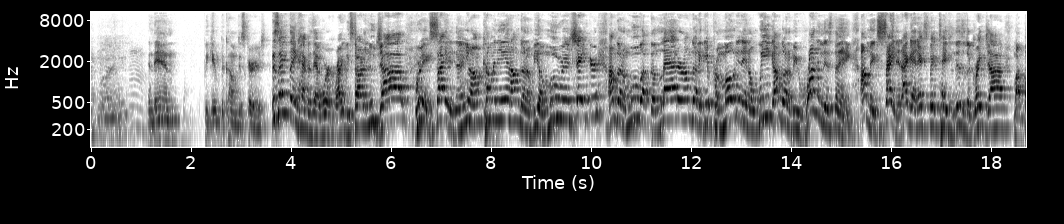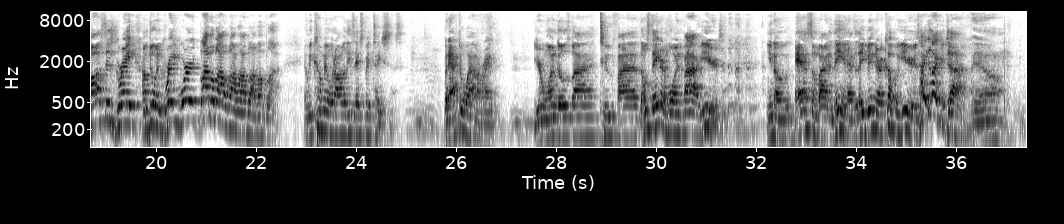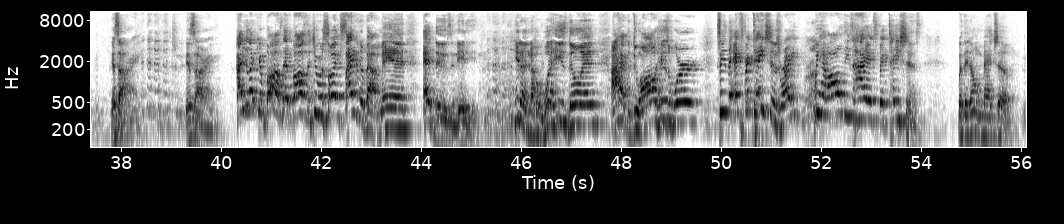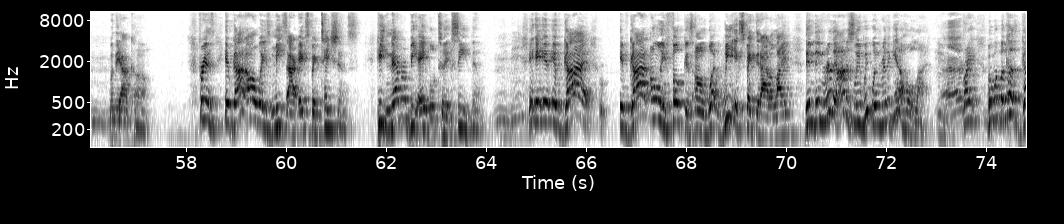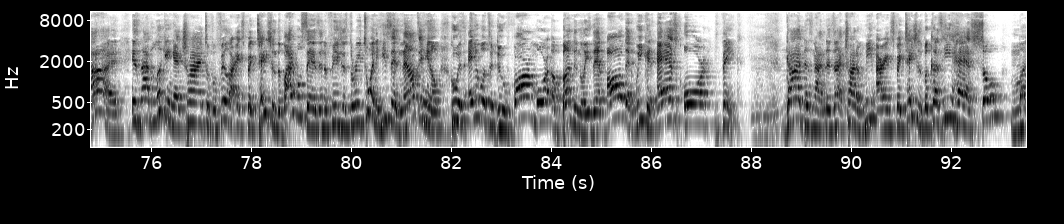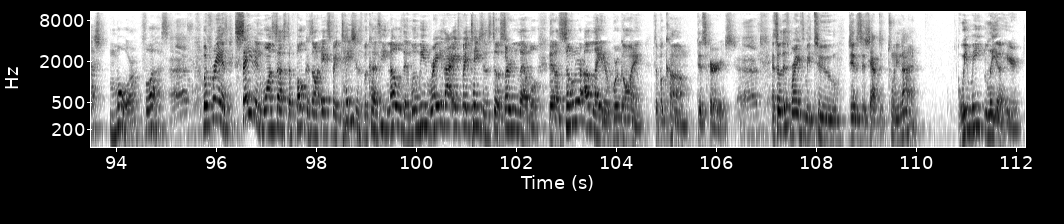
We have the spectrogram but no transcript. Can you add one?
And then we get become discouraged. The same thing happens at work, right? We start a new job, we're excited. And you know, I'm coming in, I'm gonna be a mover and shaker, I'm gonna move up the ladder, I'm gonna get promoted in a week, I'm gonna be running this thing. I'm excited. I got expectations. This is a great job, my boss is great, I'm doing great work, blah blah blah blah blah blah blah blah. And we come in with all these expectations. But after a while, right? Year one goes by, two, five, don't stay there more than five years you know, ask somebody then after they've been there a couple years, how you like your job? Well, it's all right. It's all right. How you like your boss? That boss that you were so excited about, man. That dude's an idiot. He doesn't know what he's doing. I have to do all his work. See the expectations, right? right. We have all these high expectations, but they don't match up mm. with the outcome. Friends, if God always meets our expectations, he'd never be able to exceed them. Mm-hmm. If God if God only focused on what we expected out of life, then, then really, honestly, we wouldn't really get a whole lot. Right? But, but because God is not looking at trying to fulfill our expectations, the Bible says in Ephesians 3:20, he says, Now to him who is able to do far more abundantly than all that we could ask or think. God does not does not try to meet our expectations because he has so much more for us. But friends, Satan wants us to focus on expectations because he knows that when we raise our expectations to a certain level, that sooner or later we're going to become discouraged. And so this brings me to Genesis chapter 29. We meet Leah here.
